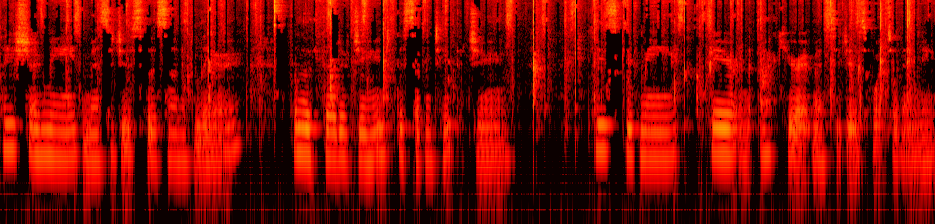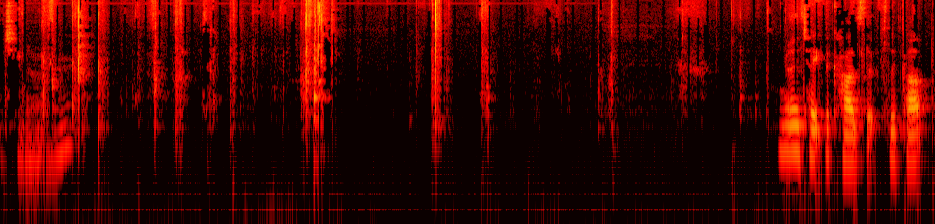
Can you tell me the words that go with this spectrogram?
Please show me the messages for the sign of Leo from the 3rd of June to the 17th of June. Please give me clear and accurate messages. What do they need to know? I'm going to take the cards that flip up,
